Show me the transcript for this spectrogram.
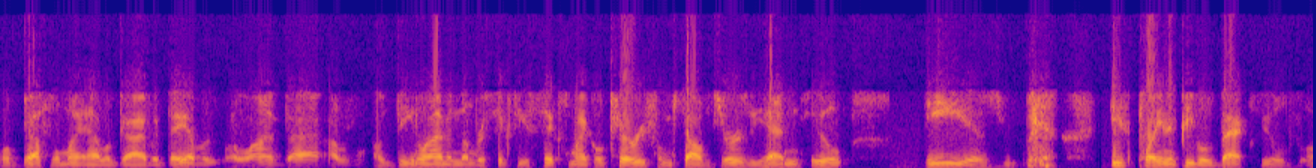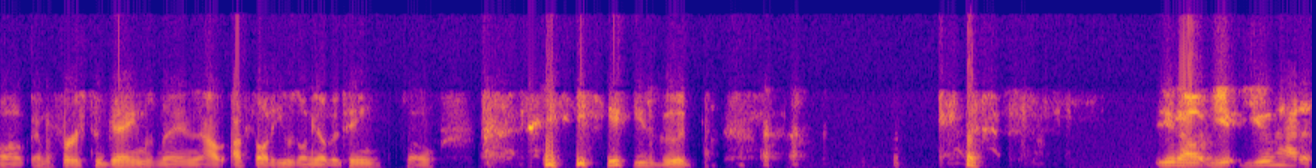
or Bethel might have a guy, but they have a, a linebacker, a, a D lineman number 66, Michael Carey from South Jersey, Haddonfield. He is he's playing in people's backfields uh, in the first two games, man. I, I thought he was on the other team, so he's good. you know, you you had a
